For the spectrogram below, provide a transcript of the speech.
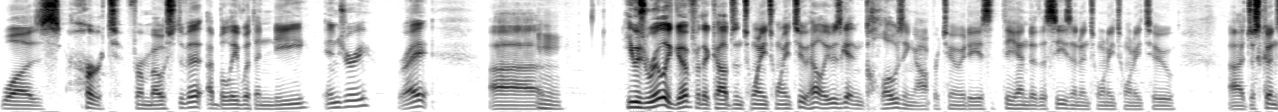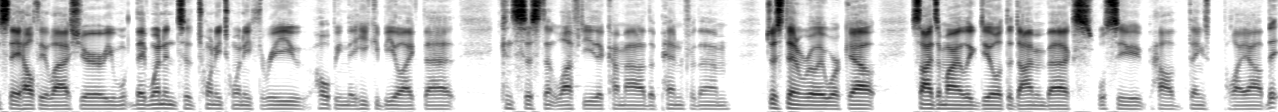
was hurt for most of it, I believe, with a knee injury, right? Uh, He was really good for the Cubs in 2022. Hell, he was getting closing opportunities at the end of the season in 2022. Uh, just couldn't stay healthy last year. He, they went into 2023 hoping that he could be like that consistent lefty to come out of the pen for them. Just didn't really work out. Signs a minor league deal with the Diamondbacks. We'll see how things play out. They,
